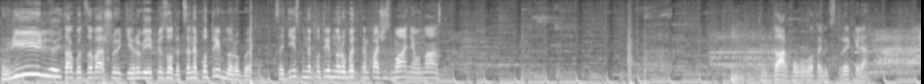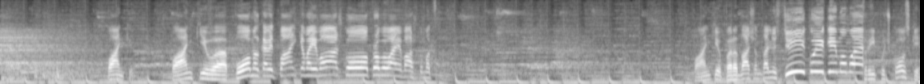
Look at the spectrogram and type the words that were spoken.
Кріль! Так от завершують ігрові епізоди. Це не потрібно робити. Це дійсно не потрібно робити, тим паче змагання у нас. Удар по воротах від Стрикеля. Паньків. Паньків. е, Помилка від Панькова і важко. Пробиває важко Мац. Паньків. Передача на дальню стійку. Який момент. Сергій Пучковський.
